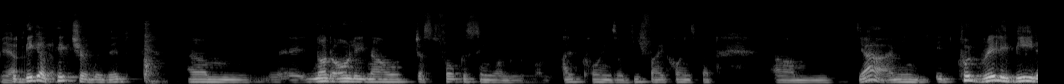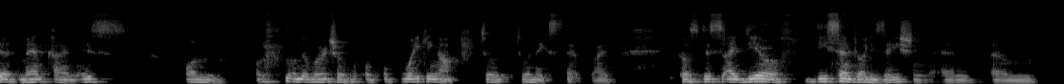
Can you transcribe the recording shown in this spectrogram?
yeah. the bigger picture with it, um, not only now just focusing on, on altcoins or DeFi coins, but um, yeah, I mean, it could really be that mankind is on on, the verge of, of, of, waking up to, to a next step, right? Because this idea of decentralization and um,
